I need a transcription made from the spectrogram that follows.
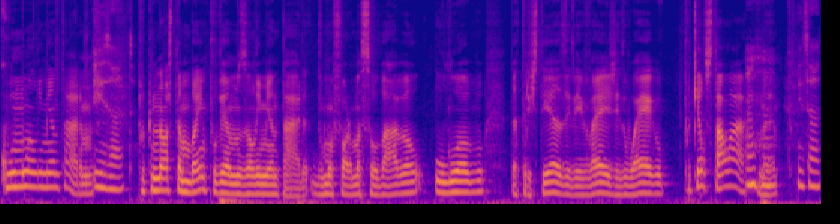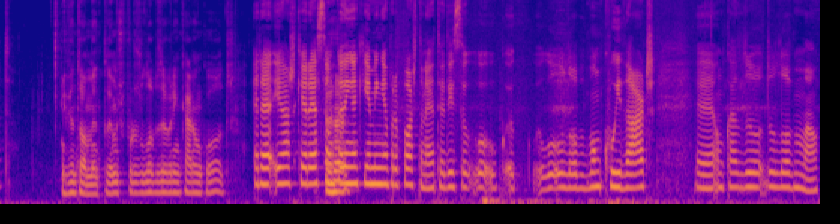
como alimentarmos. Exato. Porque nós também podemos alimentar de uma forma saudável o lobo da tristeza e da inveja e do ego, porque ele está lá, não é? Exato. Eventualmente podemos pôr os lobos a brincar um com o outro. Era, eu acho que era essa um bocadinho aqui a minha proposta, né? Até disse o, o, o- o lobo bom cuidar eh, um bocado do, do lobo mau.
